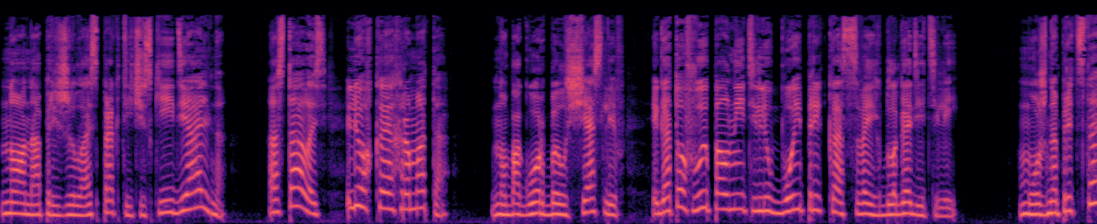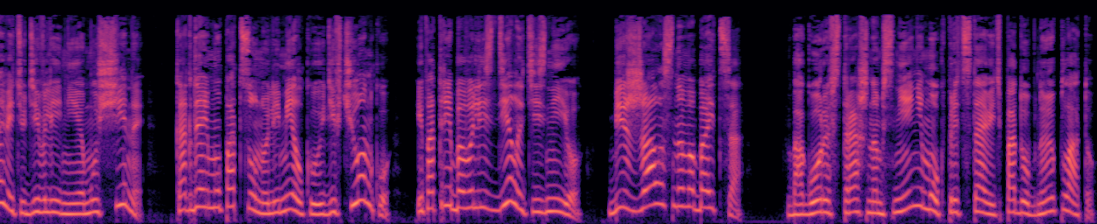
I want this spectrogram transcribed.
но она прижилась практически идеально. Осталась легкая хромота. Но Багор был счастлив и готов выполнить любой приказ своих благодетелей. Можно представить удивление мужчины, когда ему подсунули мелкую девчонку и потребовали сделать из нее безжалостного бойца. Багор и в страшном сне не мог представить подобную плату.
